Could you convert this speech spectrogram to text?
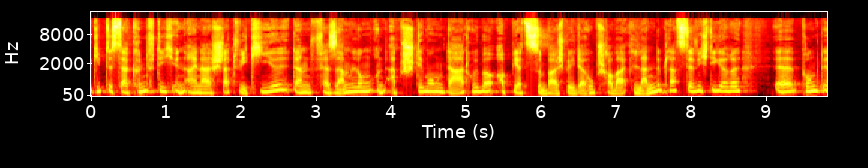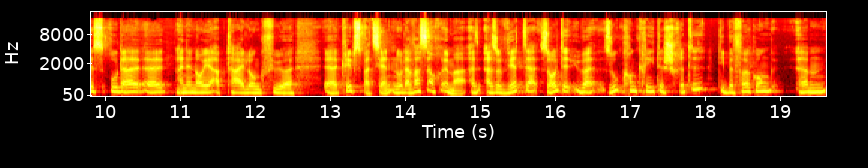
gibt es da künftig in einer Stadt wie Kiel dann Versammlungen und Abstimmungen darüber, ob jetzt zum Beispiel der Hubschrauber Landeplatz der wichtigere äh, Punkt ist oder äh, eine neue Abteilung für äh, Krebspatienten oder was auch immer. Also wird da, sollte über so konkrete Schritte die Bevölkerung ähm,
